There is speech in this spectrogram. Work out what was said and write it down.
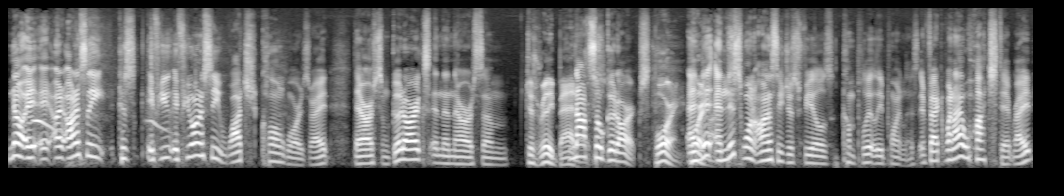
no, it, it, I- honestly, because if you if you honestly watch Clone Wars, right, there are some good arcs, and then there are some Just really bad. not arcs. so good arcs. Boring. And, boring thi- arcs. and this one honestly just feels completely pointless. In fact, when I watched it, right,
